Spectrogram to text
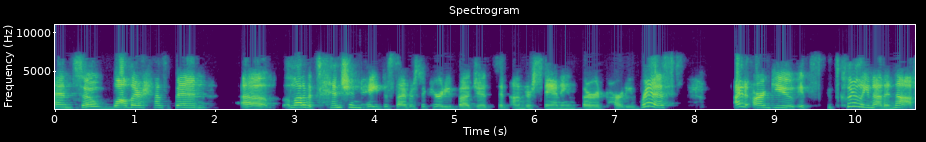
And so while there has been uh, a lot of attention paid to cybersecurity budgets and understanding third party risks, I'd argue it's it's clearly not enough,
